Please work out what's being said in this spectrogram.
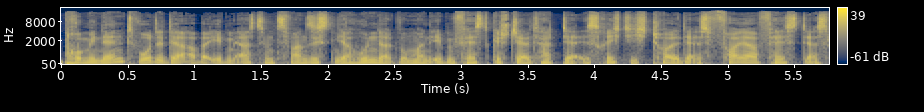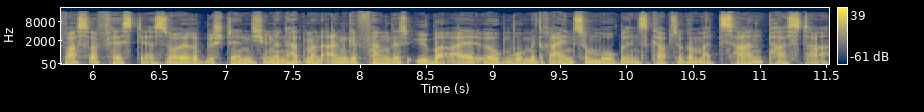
prominent wurde der aber eben erst im 20. Jahrhundert, wo man eben festgestellt hat, der ist richtig toll. Der ist feuerfest, der ist wasserfest, der ist säurebeständig. Und dann hat man angefangen, das überall irgendwo mit reinzumogeln. Es gab sogar mal Zahnpasta,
